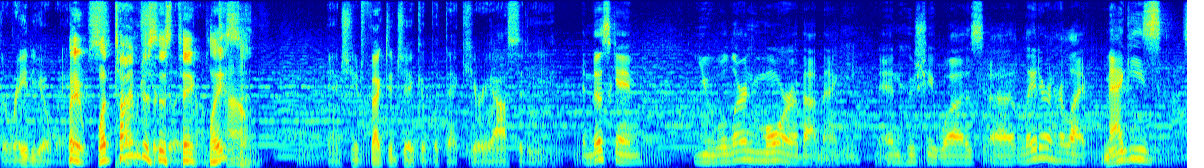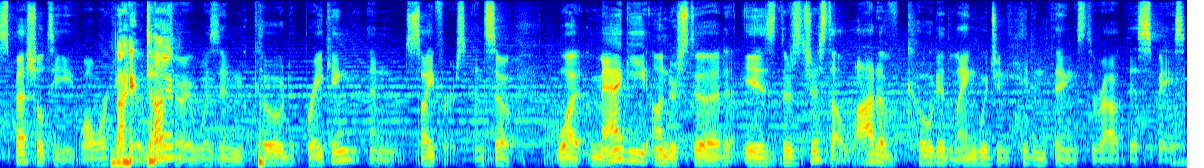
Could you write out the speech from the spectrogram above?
the radio waves. Wait, what time does this take place town. in? And she infected Jacob with that curiosity. In this game, you will learn more about Maggie and who she was uh, later in her life. Maggie's specialty while working for the military was in code breaking and ciphers. And so what Maggie understood is there's just a lot of coded language and hidden things throughout this space.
